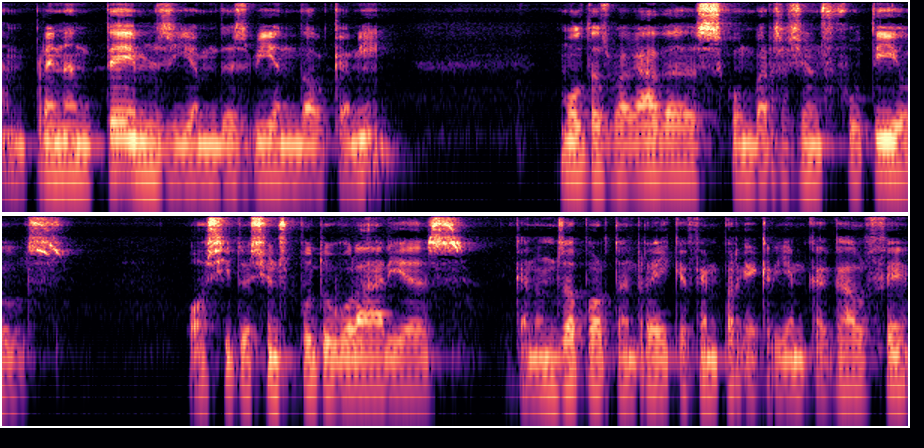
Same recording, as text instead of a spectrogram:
em prenen temps i em desvien del camí moltes vegades conversacions fútils o situacions protocolàries que no ens aporten res i que fem perquè creiem que cal fer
